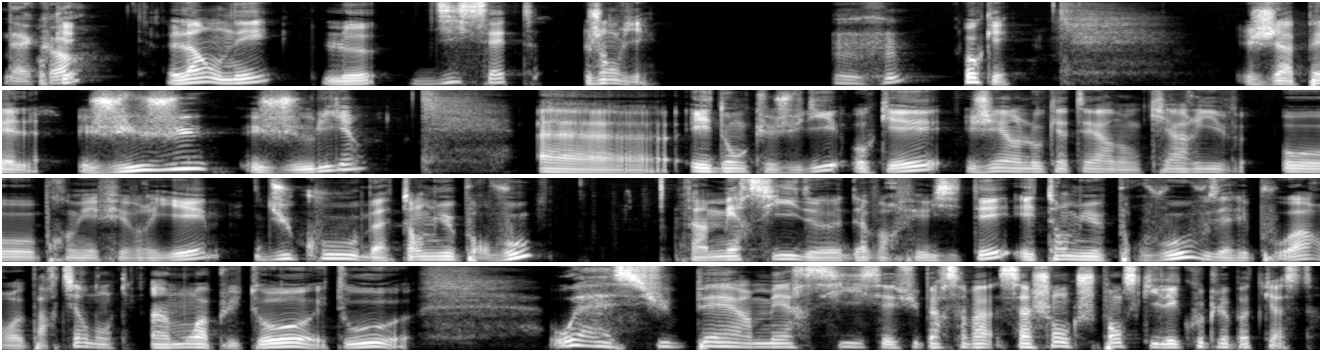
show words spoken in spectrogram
D'accord. Là, on est le 17 janvier. Mmh mh. OK. J'appelle Juju, Julien, heu et donc je lui dis: «OK, j'ai un locataire donc qui arrive au 1er février. Du coup, bah, tant mieux pour vous. Enfin, merci de d'avoir fait visiter et tant mieux pour vous, vous allez pouvoir repartir donc un mois plus tôt et tout». «Ouais, super, merci, c'est super sympa», sachant que je pense qu'il écoute le podcast,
